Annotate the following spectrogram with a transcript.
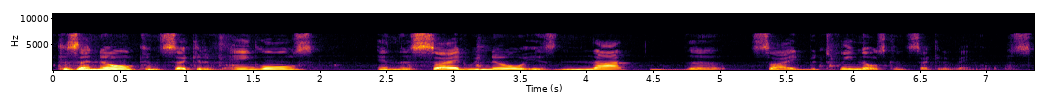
Because I know consecutive angles, and the side we know is not the side between those consecutive angles.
